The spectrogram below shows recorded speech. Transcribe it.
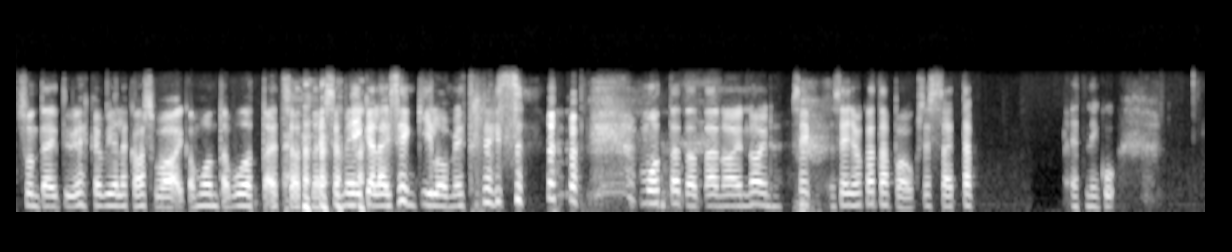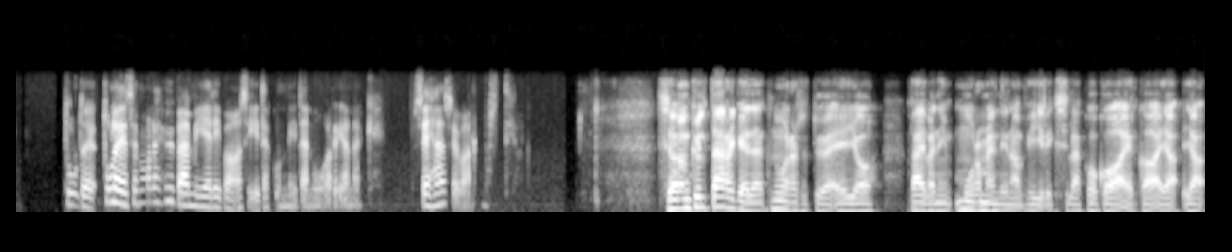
Sun täytyy ehkä vielä kasvaa aika monta vuotta, että sä oot näissä meikäläisen kilometreissä. Mutta tota, noin, noin. Se, se joka tapauksessa, että että niin tulee, tulee semmoinen hyvä mieli vaan siitä, kun niitä nuoria näkee. Sehän se varmasti on. Se on kyllä tärkeää, että nuorisotyö ei ole päiväni murmenlinan fiiliksillä koko aikaa. Ja, ja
